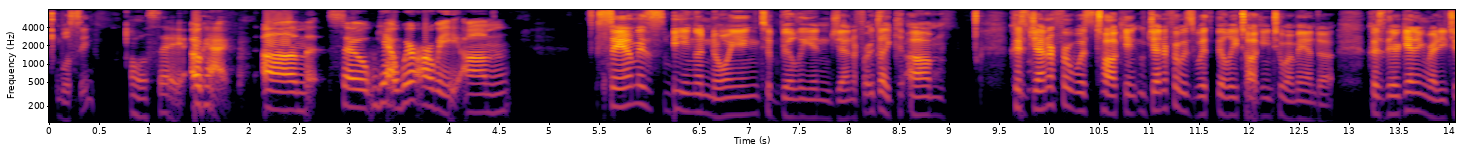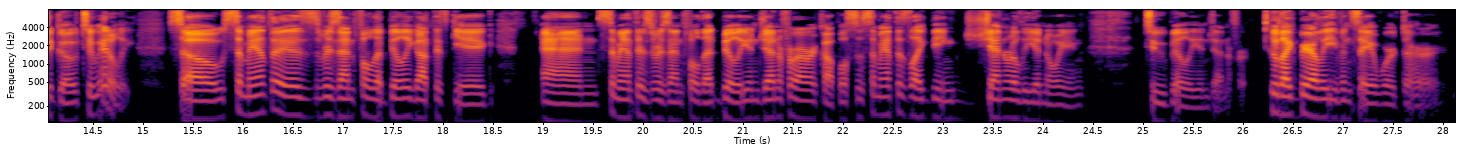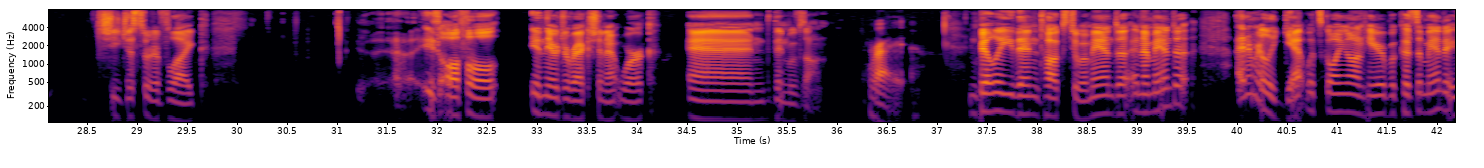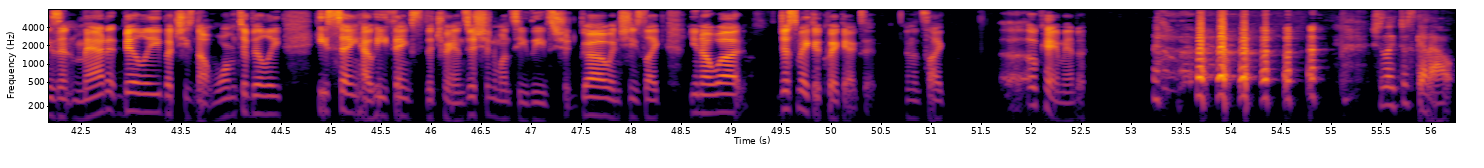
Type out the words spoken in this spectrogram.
We'll see. we'll see. Okay um so yeah where are we? Um Sam is being annoying to Billy and Jennifer. Like, um, because Jennifer was talking, Jennifer was with Billy talking to Amanda because they're getting ready to go to Italy. So Samantha is resentful that Billy got this gig, and Samantha is resentful that Billy and Jennifer are a couple. So Samantha's like being generally annoying to Billy and Jennifer, who like barely even say a word to her. She just sort of like uh, is awful in their direction at work and then moves on. right Billy then talks to Amanda, and Amanda, I didn't really get what's going on here because Amanda isn't mad at Billy, but she's not warm to Billy. He's saying how he thinks the transition once he leaves should go, and she's like, you know what? Just make a quick exit. And it's like, uh, okay, Amanda. she's like just get out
